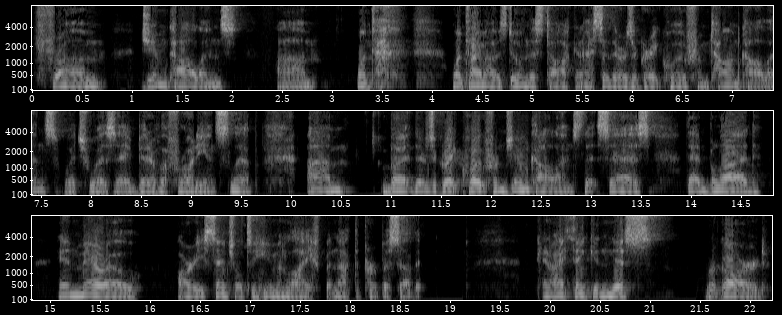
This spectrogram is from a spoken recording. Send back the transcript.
from Jim Collins. Um, one time one time I was doing this talk and I said there was a great quote from Tom Collins, which was a bit of a Freudian slip. Um, but there's a great quote from Jim Collins that says that blood and marrow are essential to human life, but not the purpose of it. And I think in this regard,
